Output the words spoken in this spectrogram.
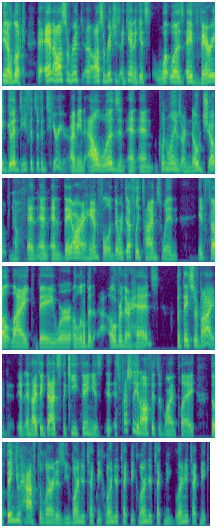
you know, look, and Austin, Rich, uh, Austin Richards again against what was a very good defensive interior. I mean, Al Woods and and, and Quinn Williams are no joke No, and No. and and they are a handful and there were definitely times when it felt like they were a little bit over their heads but they survived it. And, and i think that's the key thing is especially in offensive line play the thing you have to learn is you learn your technique learn your technique learn your technique learn your technique.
